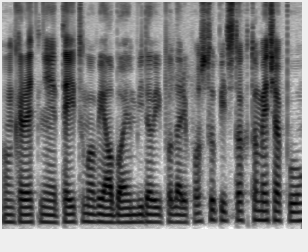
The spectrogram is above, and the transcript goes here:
konkrétne Tatumovi alebo Embiidovi podarí postúpiť z tohto matchupu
